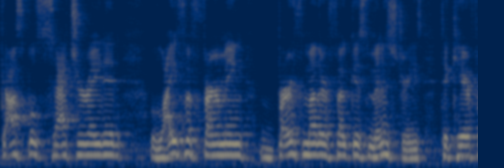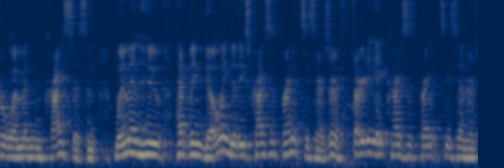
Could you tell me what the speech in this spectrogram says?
gospel-saturated, life affirming, birth mother focused ministries to care for women in crisis and women who have been going to these crisis pregnancy centers. There are 38 crisis pregnancy centers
